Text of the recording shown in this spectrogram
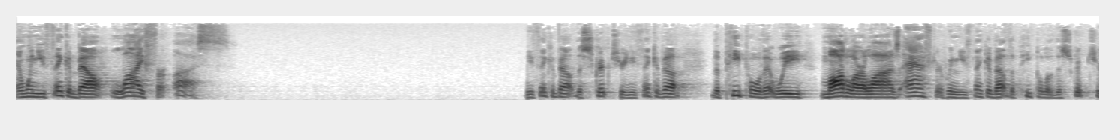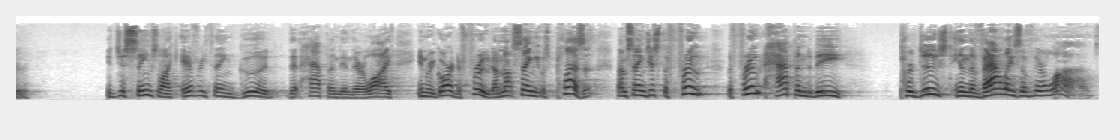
And when you think about life for us, You think about the scripture and you think about the people that we model our lives after when you think about the people of the scripture. It just seems like everything good that happened in their life in regard to fruit. I'm not saying it was pleasant, but I'm saying just the fruit. The fruit happened to be produced in the valleys of their lives.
